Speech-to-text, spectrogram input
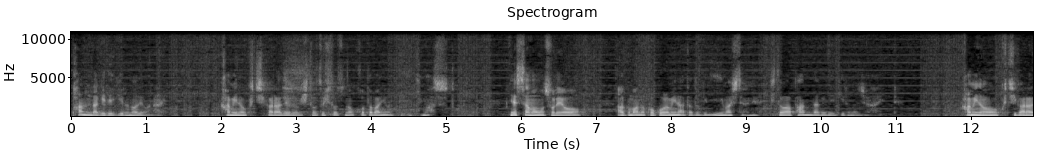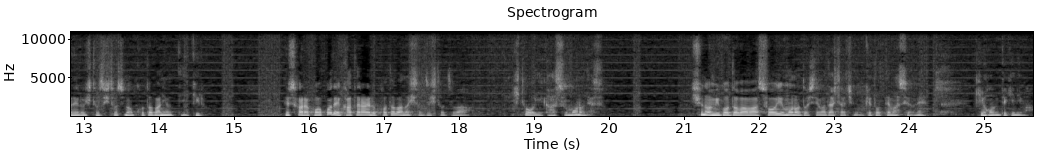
パンだけできるのではない。神の口から出る一つ一つの言葉によって生きますと。イエス様もそれを悪魔の試みになった時に言いましたよね。人はパンだけで生きるのじゃないって。神の口から出る一つ一つの言葉によって生きる。ですから、ここで語られる言葉の一つ一つは、人を生かすものです。主の御言葉はそういうものとして私たちも受け取ってますよね。基本的には。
